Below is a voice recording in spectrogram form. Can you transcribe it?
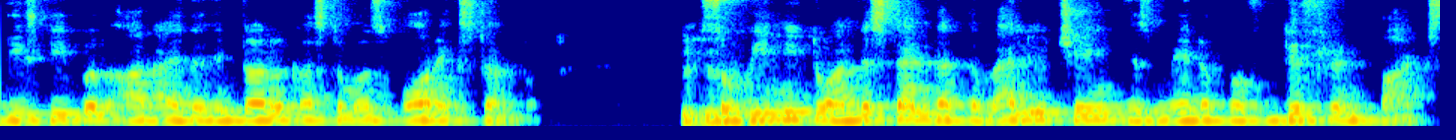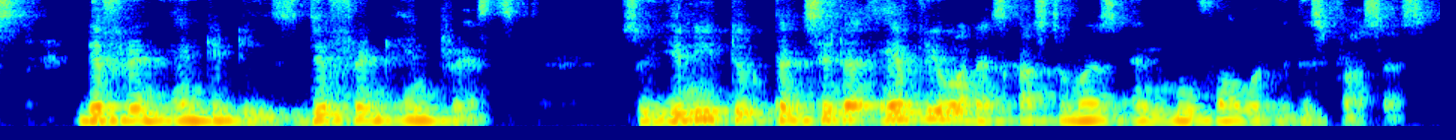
these people are either internal customers or external. Mm-hmm. So we need to understand that the value chain is made up of different parts, different entities, different interests. So you need to consider everyone as customers and move forward with this process.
